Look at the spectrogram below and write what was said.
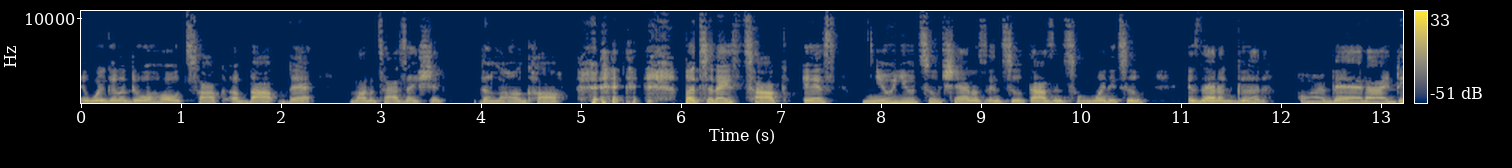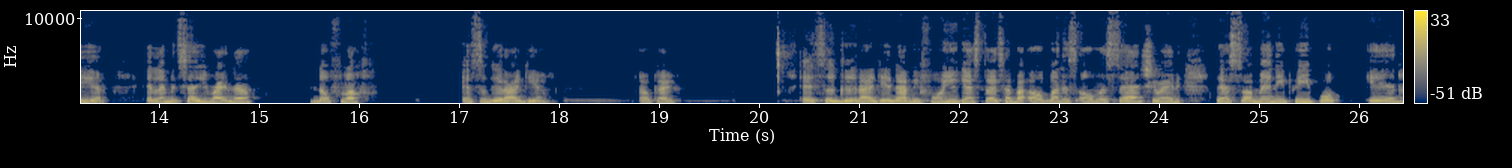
And we're going to do a whole talk about that monetization, the long haul. but today's talk is new YouTube channels in 2022. Is that a good or a bad idea? And let me tell you right now, no fluff. It's a good idea. Okay? It's a good idea. Now, before you get started talking about, oh, but it's oversaturated. There's so many people in,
